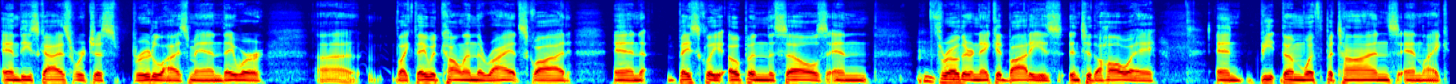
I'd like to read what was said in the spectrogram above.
And these guys were just brutalized, man. They were uh, like they would call in the riot squad and basically open the cells and throw their naked bodies into the hallway and beat them with batons and like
